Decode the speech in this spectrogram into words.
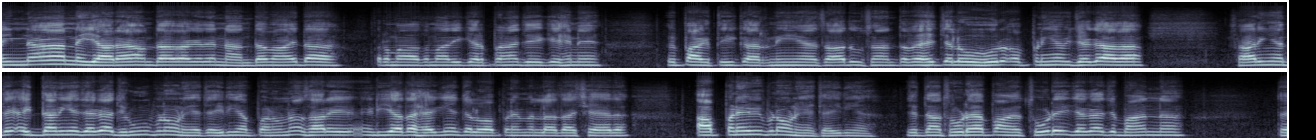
ਇੰਨਾ ਨਜ਼ਾਰਾ ਆਉਂਦਾ ਵਾ, ਕਿਤੇ ਆਨੰਦ ਵਾਜਦਾ। ਪਰਮਾਤਮਾ ਦੀ ਕਿਰਪਾ ਨਾਲ ਜੇ ਕਿਸੇ ਨੇ ਵੀ ਭਗਤੀ ਕਰਨੀ ਹੈ ਸਾਧੂ ਸੰਤ, ਵੈਸੇ ਚਲੋ ਹੋਰ ਆਪਣੀਆਂ ਵੀ ਜਗ੍ਹਾ ਵਾ, ਸਾਰੀਆਂ ਤੇ ਇਦਾਂ ਦੀਆਂ ਜਗ੍ਹਾ ਜ਼ਰੂਰ ਬਣਾਉਣੀਆਂ ਚਾਹੀਦੀਆਂ ਆਪਾਂ ਨੂੰ ਨਾ, ਸਾਰੇ ਇੰਡੀਆ ਤਾਂ ਹੈਗੀਆਂ, ਚਲੋ ਆਪਣੇ ਮੈਨੂੰ ਲੱਗਦਾ ਸ਼ਾਇਦ ਆਪਣੇ ਵੀ ਬਣਾਉਣੀਆਂ ਚਾਹੀਦੀਆਂ, ਜਿੱਦਾਂ ਥੋੜਾ ਭਾਵੇਂ ਥੋੜੀ ਜਗ੍ਹਾ 'ਚ ਬੰਨ, ਤੇ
